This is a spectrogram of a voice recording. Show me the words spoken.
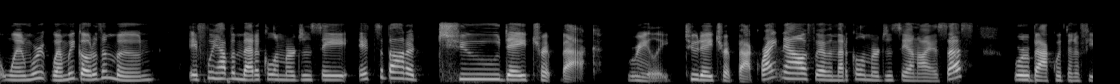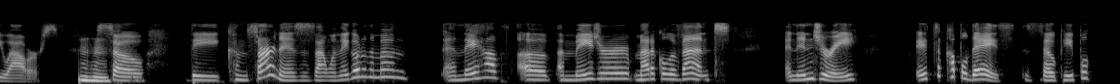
When we when we go to the moon, if we have a medical emergency, it's about a 2-day trip back, really. 2-day trip back. Right now, if we have a medical emergency on ISS, we're back within a few hours. Mm-hmm. So, the concern is is that when they go to the moon and they have a, a major medical event, an injury, it's a couple days. So people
